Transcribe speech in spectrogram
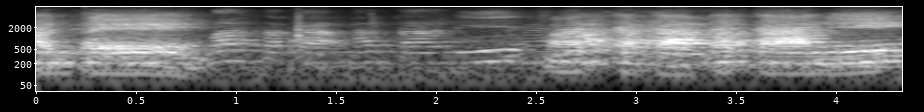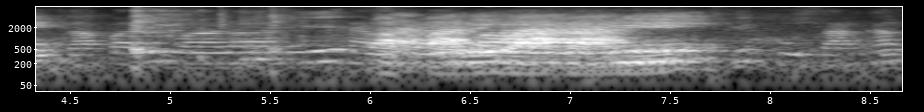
พันเตมัตตกะพัตตานิมัตตกะพัตตานิสัปปริวารานิสัปปริวารานิภิกขุสังคัส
